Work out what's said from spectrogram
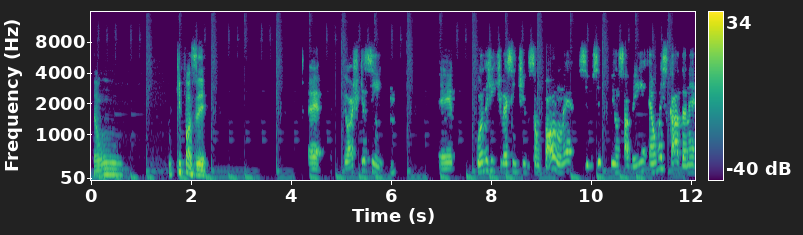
Então, o que fazer? É, eu acho que assim, é, quando a gente tiver sentido São Paulo, né? Se você pensar bem, é uma escada, né?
